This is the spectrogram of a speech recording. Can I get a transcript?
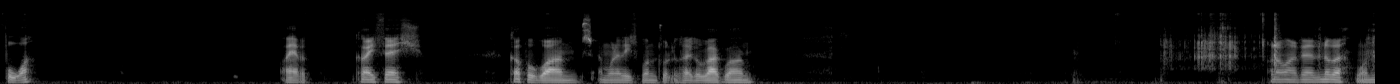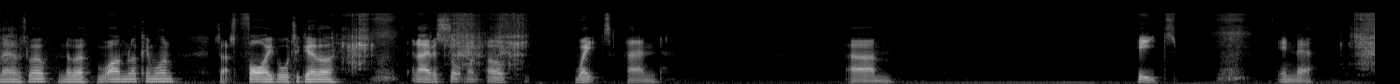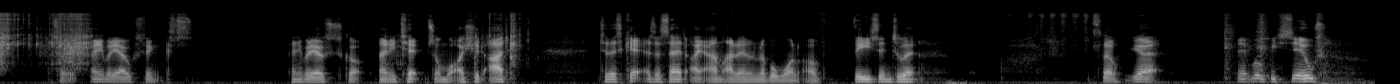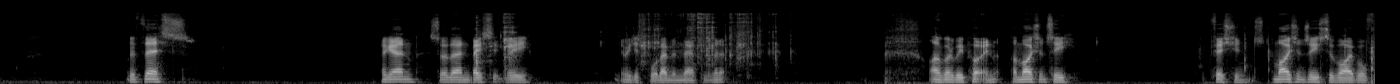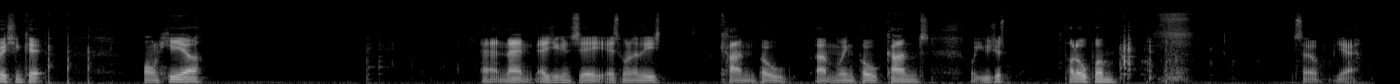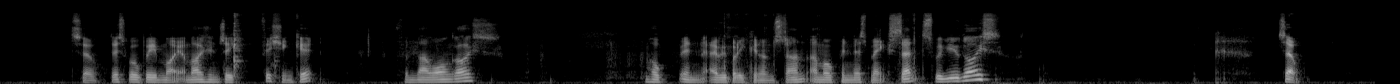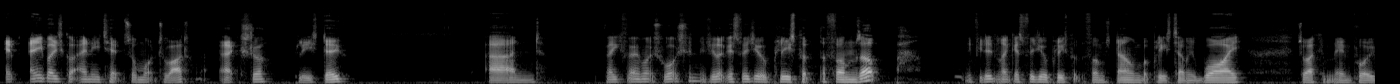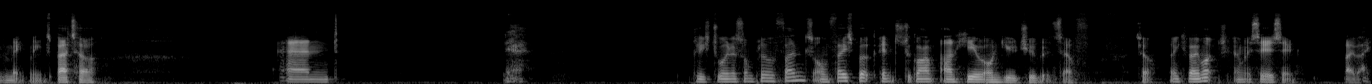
four. I have a crayfish, a couple of worms, and one of these ones looks like a ragworm. I know I have another one there as well, another worm looking one. So that's five altogether. And I have a assortment of weights and um, beads in there. So anybody else thinks, anybody else has got any tips on what I should add to this kit, as I said, I am adding another one of these into it. So yeah, it will be sealed with this again. So then basically, let me just pour them in there for a minute. I'm going to be putting emergency fishing, emergency survival fishing kit on here. And then, as you can see, it's one of these can pull, um, ring pull cans, where you just pull open. So, yeah. So, this will be my emergency fishing kit from now on, guys. I'm hoping everybody can understand. I'm hoping this makes sense with you guys. So, if anybody's got any tips on what to add extra, please do. And thank you very much for watching. If you like this video, please put the thumbs up. If you didn't like this video, please put the thumbs down, but please tell me why, so I can improve and make things better. And yeah, please join us on Plymouth Fans on Facebook, Instagram, and here on YouTube itself. So thank you very much, and we'll see you soon. Bye bye.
